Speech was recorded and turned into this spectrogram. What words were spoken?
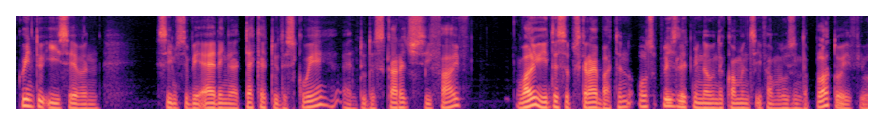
Queen to e7 seems to be adding a attacker to the square and to discourage c5. While you hit the subscribe button, also please let me know in the comments if I'm losing the plot or if you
